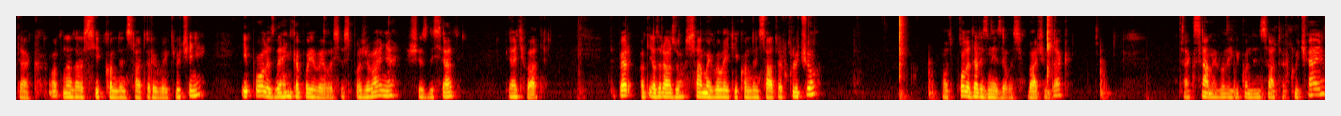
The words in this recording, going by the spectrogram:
Так, от у нас зараз всі конденсатори виключені. І поле злегенька появилося. Споживання 65 Вт. Тепер от я зразу самий великий конденсатор включу. От поле зараз знизилось. Бачимо, так? Так, самий великий конденсатор включаю.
